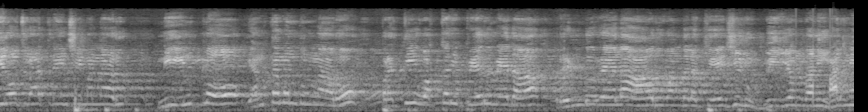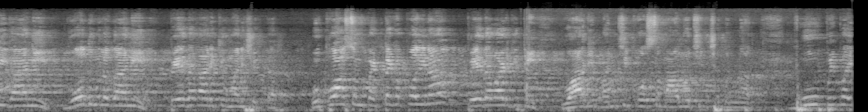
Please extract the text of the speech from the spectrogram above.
ఈ రోజు రాత్రి ఏం చేయమన్నారు? నీ ఇంట్లో ఎంతమంది ఉన్నారో ప్రతి ఒక్కరి పేరు మీద రెండు వేల ఆరు వందల కేజీలు బియ్యం గాని బార్లీ గాని గోధుమలు గాని పేదవారికి ఇవ్వమని చెప్పారు. ఉపవాసం పెట్టకపోయినా పేదవాడికి వాడి మంచి కోసం ఆలోచించమన్నారు. భూమిపై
